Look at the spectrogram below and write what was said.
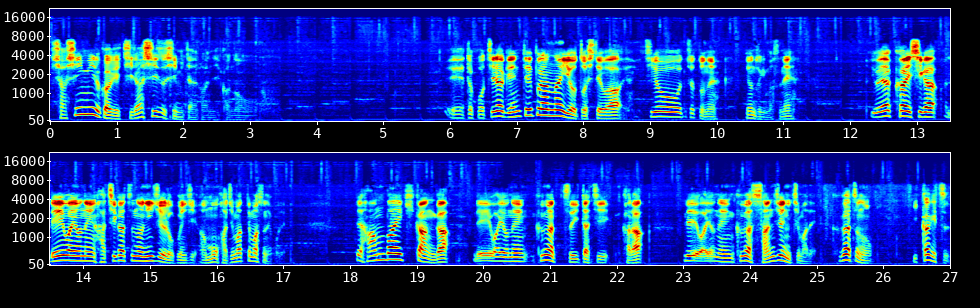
写真見る限り、ちらし寿司みたいな感じかな。えっ、と、こちら限定プラン内容としては、一応ちょっとね、読んどきますね。予約開始が令和4年8月の26日。あ、もう始まってますね、これ。で、販売期間が令和4年9月1日から令和4年9月30日まで、9月の1ヶ月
